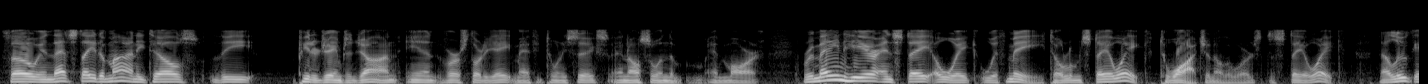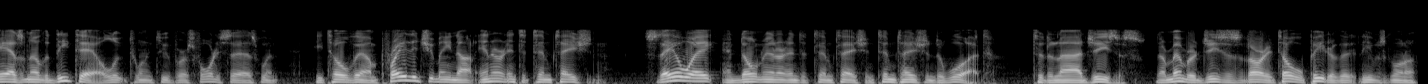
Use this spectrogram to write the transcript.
So in that state of mind, he tells the Peter, James, and John in verse 38, Matthew 26, and also in the in Mark, remain here and stay awake with me. He told them to stay awake, to watch, in other words, to stay awake. Now Luke adds another detail. Luke 22, verse 40 says, when he told them, pray that you may not enter into temptation. Stay awake and don't enter into temptation. Temptation to what? To deny Jesus. Now remember, Jesus had already told Peter that he was going to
